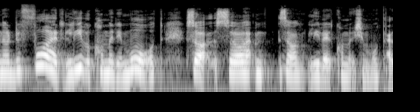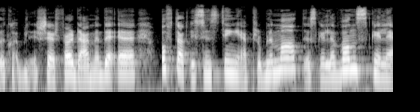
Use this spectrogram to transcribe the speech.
når du får livet kommer imot, så, så, så Livet kommer jo ikke imot deg, det skjer for deg, men det er ofte at vi syns ting er problematisk eller vanskelig.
